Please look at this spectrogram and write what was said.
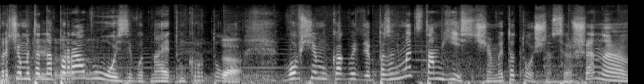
Причем это на паровозе вот на этом крутом. Да. В общем, как бы позаниматься там есть чем, это точно совершенно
